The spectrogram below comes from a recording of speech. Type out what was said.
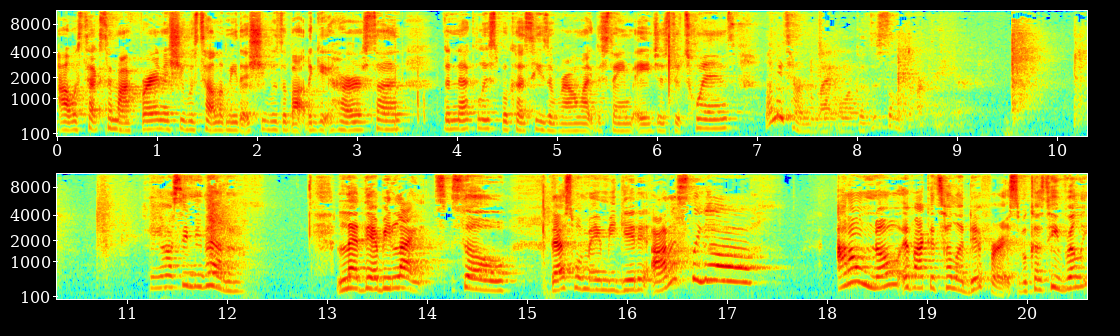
I was texting my friend and she was telling me that she was about to get her son the necklace because he's around like the same age as the twins. Let me turn the light on because it's so dark in here. Can y'all see me better? Let there be lights. So that's what made me get it. Honestly, y'all, I don't know if I could tell a difference because he really,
